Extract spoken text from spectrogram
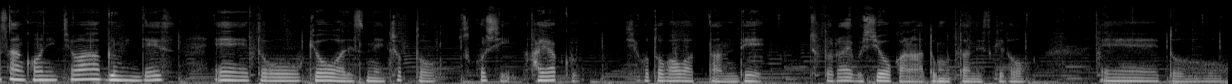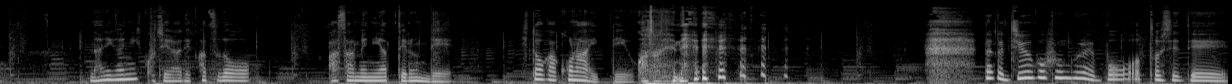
さんこんにちはグミンです。えーと今日はですねちょっと少し早く仕事が終わったんでちょっとライブしようかなと思ったんですけどえーと何がにこちらで活動浅めにやってるんで人が来ないっていうことでね。なんか15分ぐらいぼーっとしてて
